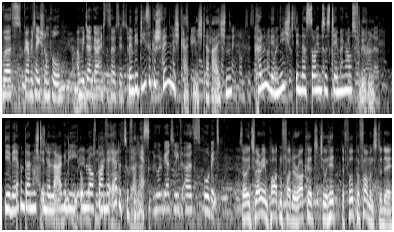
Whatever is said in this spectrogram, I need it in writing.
Don't reach that speed, we don't get out of Earth's gravitational pull and we don't go out into the solar system. Wenn wir diese Geschwindigkeit nicht erreichen, können wir nicht in das Sonnensystem hinausfliegen. Wir wären dann nicht in der Lage, die Umlaufbahn der Erde zu verlassen. We wouldn't be able to leave Earth's orbit. So it's very important for the rocket to hit the full performance today.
